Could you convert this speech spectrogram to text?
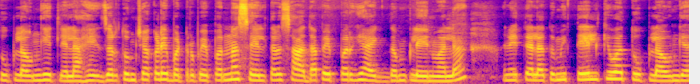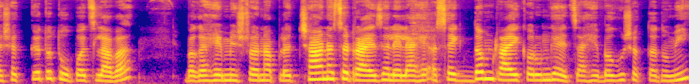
तूप लावून घेतलेलं आहे. जर तुमच्याकडे बटर पेपर नसेल तर साधा पेपर घ्या एकदम प्लेनवाला आणि त्याला तुम्ही तेल किंवा तूप लावून घ्या. शक्यतो तूपच लावा. बघा हे मिश्रण आपलं छान असं ड्राय झालेलं आहे. असं एकदम ड्राय करून घ्यायचं आहे. बघू शकता तुम्ही.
